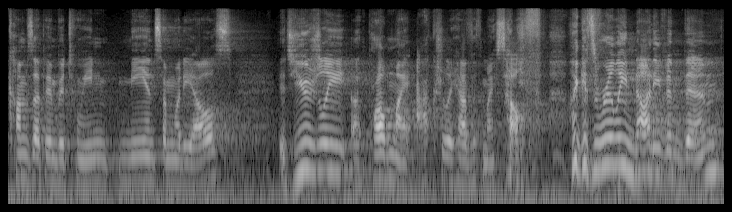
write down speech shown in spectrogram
comes up in between me and somebody else, it's usually a problem I actually have with myself. like it's really not even them,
